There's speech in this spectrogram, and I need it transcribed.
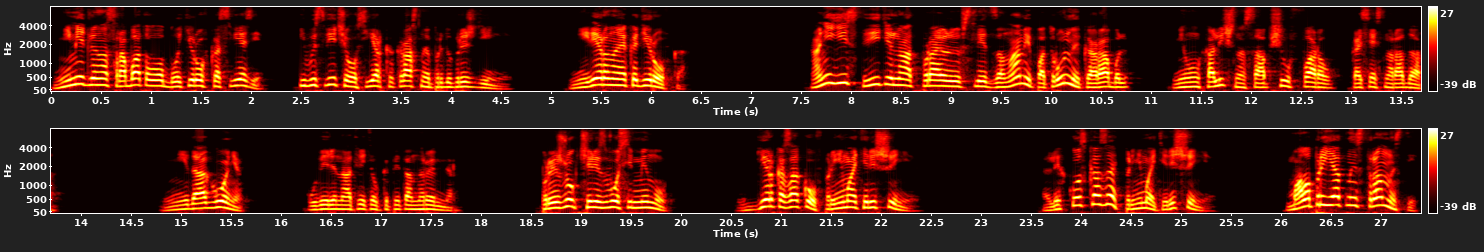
немедленно срабатывала блокировка связи и высвечивалось ярко-красное предупреждение. Неверная кодировка. Они действительно отправили вслед за нами патрульный корабль, меланхолично сообщил Фаррелл, косясь на радар. «Не догонят», — уверенно ответил капитан Реммер. «Прыжок через восемь минут. Гер Казаков, принимайте решение. Легко сказать, принимайте решение. Малоприятные странности,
